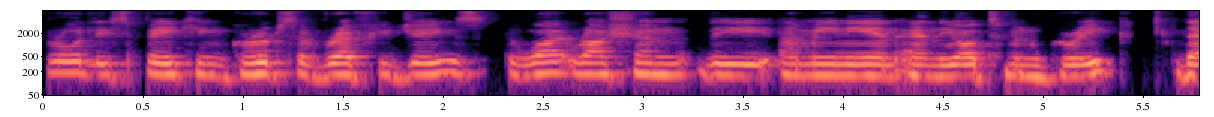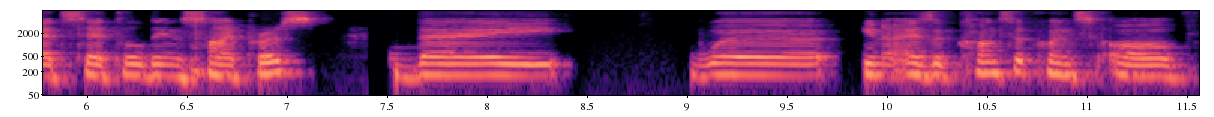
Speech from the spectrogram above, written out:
broadly speaking, groups of refugees: the White Russian, the Armenian, and the Ottoman Greek that settled in Cyprus. They were, you know, as a consequence of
